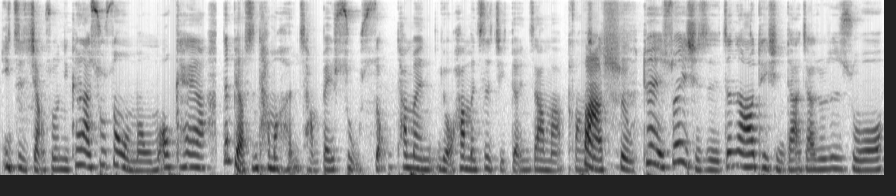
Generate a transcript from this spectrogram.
一直讲说，你可以来诉讼我们，我们 OK 啊。但表示他们很常被诉讼，他们有他们自己的，你知道吗？话术。对，所以其实真的要提醒大家，就是说，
